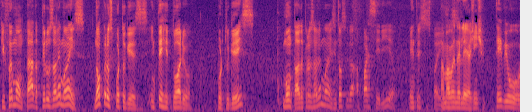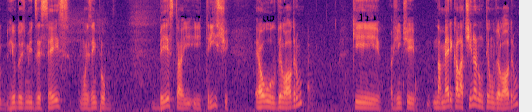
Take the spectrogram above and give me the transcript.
que foi montada pelos alemães, não pelos portugueses, em território português, montada pelos alemães. Então você vê a parceria entre esses países. Ah, mas Vanderlei, a gente teve o Rio 2016, um exemplo besta e, e triste, é o velódromo, que a gente, na América Latina não tem um velódromo,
